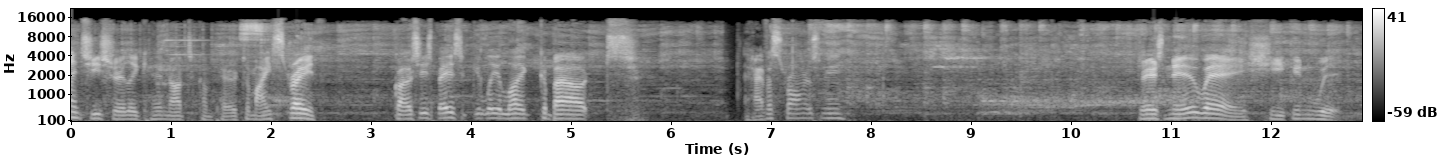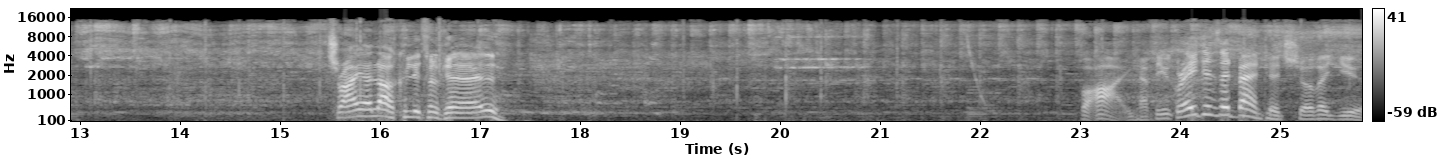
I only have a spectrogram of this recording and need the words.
And she surely cannot compare to my strength. Because she's basically like about half as strong as me. There's no way she can win. Try your luck, little girl. For I have the greatest advantage over you.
